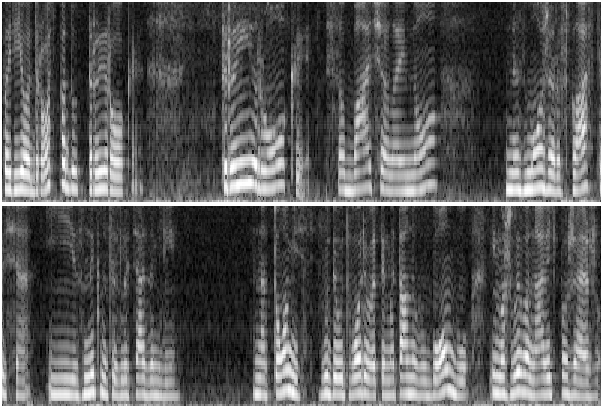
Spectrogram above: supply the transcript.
період розпаду 3 роки. Три роки собаче лайно не зможе розкластися і зникнути з лиця землі. Натомість буде утворювати метанову бомбу і, можливо, навіть пожежу.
